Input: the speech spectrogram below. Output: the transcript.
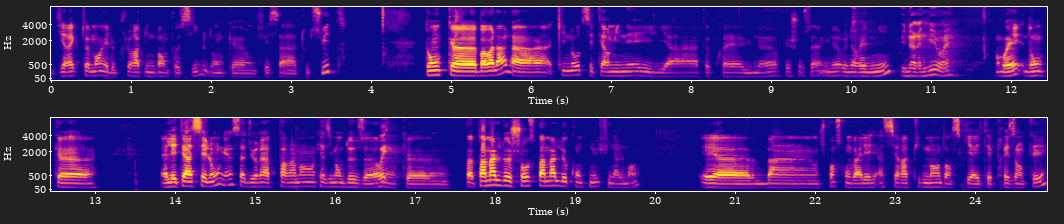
directement et le plus rapidement possible. Donc euh, on fait ça tout de suite. Donc euh, bah voilà, la keynote s'est terminée il y a à peu près une heure, quelque chose ça, une heure, une heure et demie. Une heure et demie, ouais. Oui, donc elle était assez longue, hein, ça durait apparemment quasiment deux heures. Oui. Donc pas, pas mal de choses, pas mal de contenu finalement. Et euh, ben, je pense qu'on va aller assez rapidement dans ce qui a été présenté.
